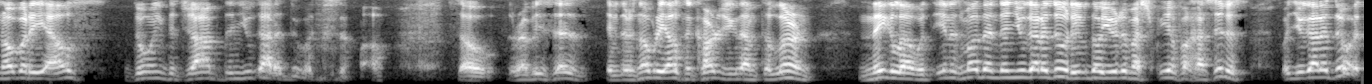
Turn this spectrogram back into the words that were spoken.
nobody else doing the job, then you got to do it. So, so the Rebbe says, if there's nobody else encouraging them to learn nigla with Ina's mother, then you got to do it, even though you're the mashpia for Hasidus, but you got to do it.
